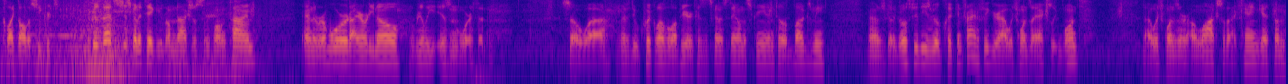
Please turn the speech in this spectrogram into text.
collect all the secrets, because that's just going to take an obnoxiously long time, and the reward, I already know, really isn't worth it. So, uh, I'm going to do a quick level up here, because it's going to stay on the screen until it bugs me. And I'm just going to go through these real quick and try to figure out which ones I actually want, uh, which ones are unlocked so that I can get them,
